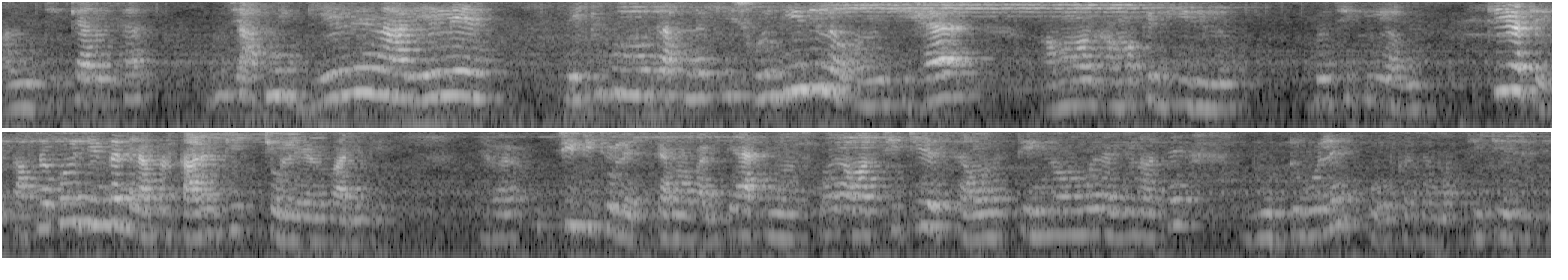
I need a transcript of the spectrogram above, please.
আমি বলছি, কেন স্যার? বলছি, আপনি গেলেন আর এলেন, এইটুকুর মধ্যে আপনার কি সই দিয়ে দিল? আমি বলছি হ্যাঁ আমার, আমাকে দিয়ে দিল। বলছি কি, আমি, ঠিক আছে, আপনার কোনো চিন্তা নেই, আপনার কারেন্ট ঠিক চলে যাবে বাড়িতে। চিঠি চলে এসছে আমার বাড়িতে এক মাস পরে আমার চিঠি এসছে আমাদের তিন নম্বর একজন আছে বুদ্ধ বলে ওর কাছে আমার চিঠি এসেছে।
